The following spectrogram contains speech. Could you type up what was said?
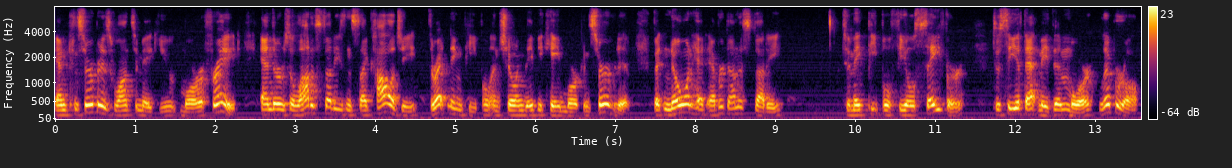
And conservatives want to make you more afraid. And there's a lot of studies in psychology threatening people and showing they became more conservative. But no one had ever done a study to make people feel safer to see if that made them more liberal.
